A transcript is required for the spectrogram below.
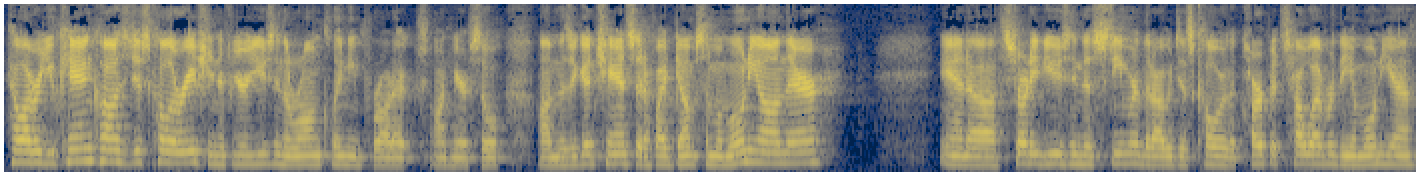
However, you can cause discoloration if you're using the wrong cleaning product on here. So um, there's a good chance that if I dump some ammonia on there and uh, started using this steamer that I would just color the carpets. However, the ammonia,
